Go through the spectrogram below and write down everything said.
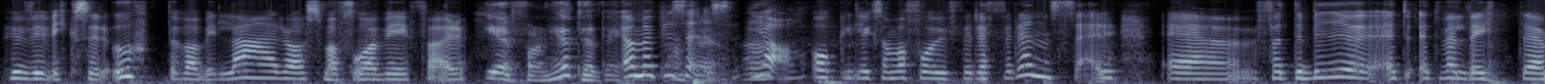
hur vi växer upp, vad vi lär oss, vad får vi för Erfarenhet helt enkelt. Ja men antar jag. precis. Ja, och liksom vad får vi för referenser? Eh, för att det blir ju ett, ett väldigt eh,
